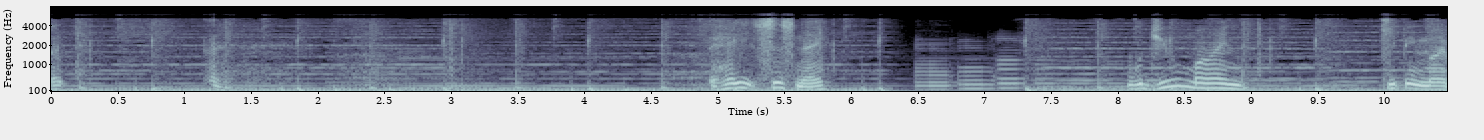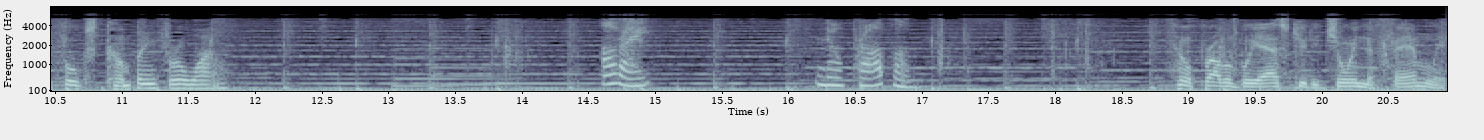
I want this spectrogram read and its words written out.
Uh, uh. Hey, Cissnei. Would you mind keeping my folks company for a while? All right. No problem. He'll probably ask you to join the family.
